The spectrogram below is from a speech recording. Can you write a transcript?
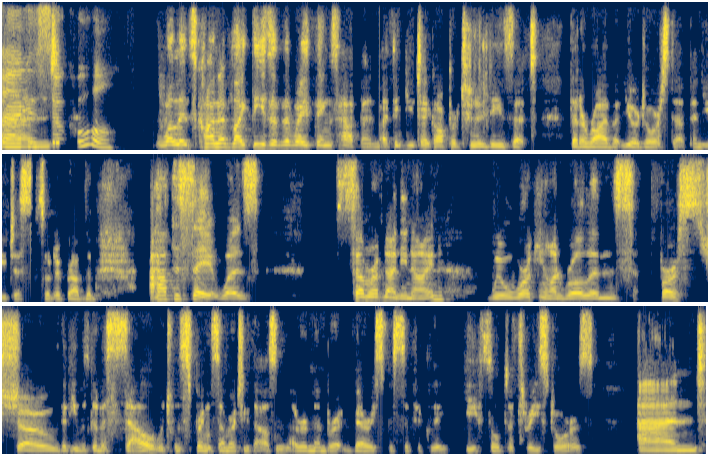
that is so cool. Well, it's kind of like these are the way things happen. I think you take opportunities that that arrive at your doorstep and you just sort of grab them. I have to say, it was summer of '99. We were working on Roland's first show that he was going to sell, which was spring summer 2000. I remember it very specifically. He sold to three stores, and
